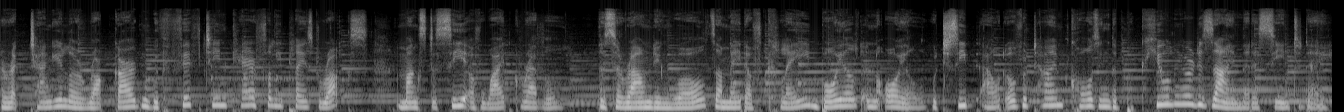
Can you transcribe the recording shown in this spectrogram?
a rectangular rock garden with 15 carefully placed rocks amongst a sea of white gravel. The surrounding walls are made of clay boiled in oil, which seeped out over time, causing the peculiar design that is seen today.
